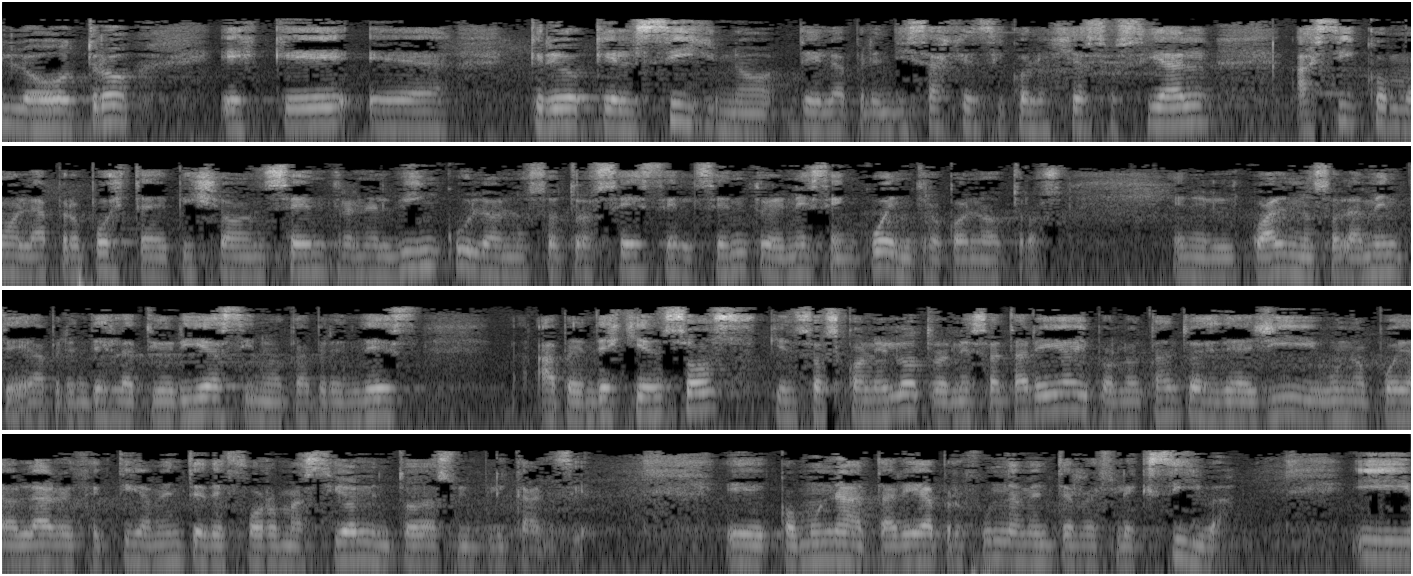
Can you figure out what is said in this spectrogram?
Lo otro es que eh, creo que el signo del aprendizaje en psicología social, así como la propuesta de Pillón centra en el vínculo, nosotros es el centro en ese encuentro con otros, en el cual no solamente aprendés la teoría, sino que aprendés aprendés quién sos, quién sos con el otro en esa tarea y por lo tanto desde allí uno puede hablar efectivamente de formación en toda su implicancia, eh, como una tarea profundamente reflexiva. Y,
